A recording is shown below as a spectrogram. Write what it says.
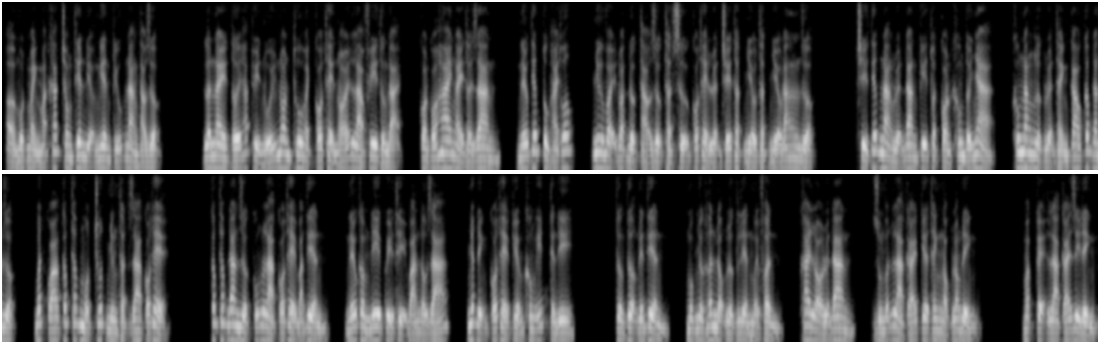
ở một mảnh mặt khác trong thiên địa nghiên cứu nàng thảo dược. Lần này tới Hắc Thủy núi non thu hoạch có thể nói là phi thường đại, còn có hai ngày thời gian, nếu tiếp tục hái thuốc, như vậy đoạt được thảo dược thật sự có thể luyện chế thật nhiều thật nhiều đan dược. Chỉ tiếp nàng luyện đan kỹ thuật còn không tới nhà, không năng lực luyện thành cao cấp đan dược, bất quá cấp thấp một chút nhưng thật ra có thể. Cấp thấp đan dược cũng là có thể bán tiền, nếu cầm đi quỷ thị bán đấu giá, nhất định có thể kiếm không ít tiền đi. Tưởng tượng đến tiền, một nhược hân động lực liền mười phần, khai lò luyện đan, dùng vẫn là cái kia thanh ngọc long đỉnh. Mặc kệ là cái gì đỉnh,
